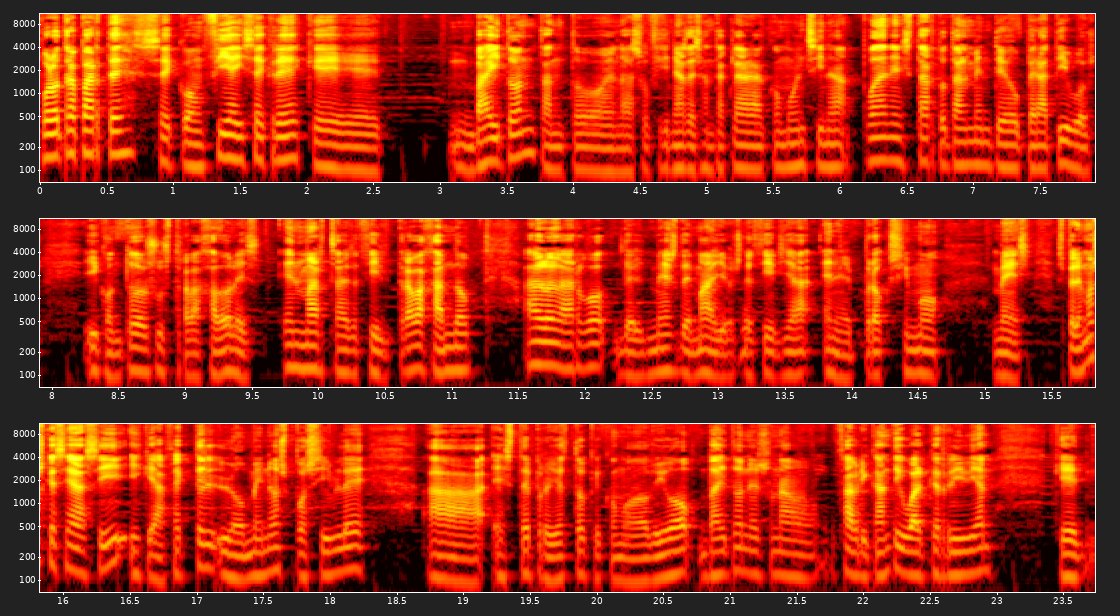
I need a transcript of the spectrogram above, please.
Por otra parte, se confía y se cree que Byton, tanto en las oficinas de Santa Clara como en China, puedan estar totalmente operativos y con todos sus trabajadores en marcha, es decir, trabajando a lo largo del mes de mayo, es decir, ya en el próximo mes. Esperemos que sea así y que afecte lo menos posible a este proyecto que, como digo, Byton es una fabricante igual que Rivian que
